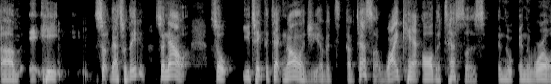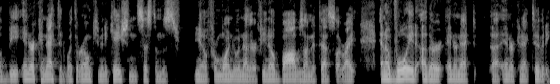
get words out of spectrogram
um, it, he, so that's what they do. So now, so you take the technology of of Tesla. Why can't all the Teslas in the in the world be interconnected with their own communication systems? You know, from one to another. If you know Bob's on the Tesla, right, and avoid other internet uh, interconnectivity.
